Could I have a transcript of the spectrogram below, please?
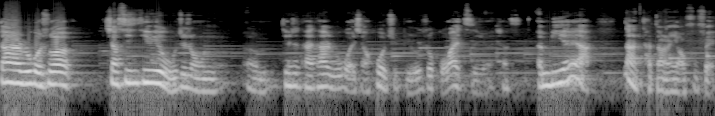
当然，如果说像 CCTV 五这种，嗯，电视台，它如果想获取，比如说国外资源，像 NBA 啊，那它当然要付费。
